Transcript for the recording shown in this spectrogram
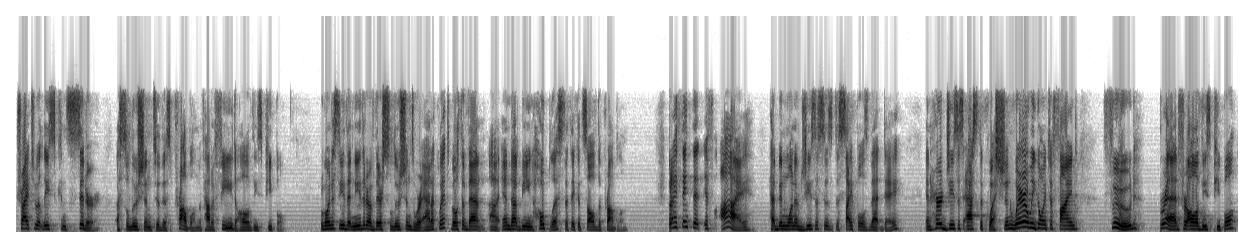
try to at least consider a solution to this problem of how to feed all of these people. We're going to see that neither of their solutions were adequate. Both of them uh, end up being hopeless that they could solve the problem. But I think that if I had been one of Jesus' disciples that day, and heard Jesus ask the question, Where are we going to find food, bread for all of these people?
